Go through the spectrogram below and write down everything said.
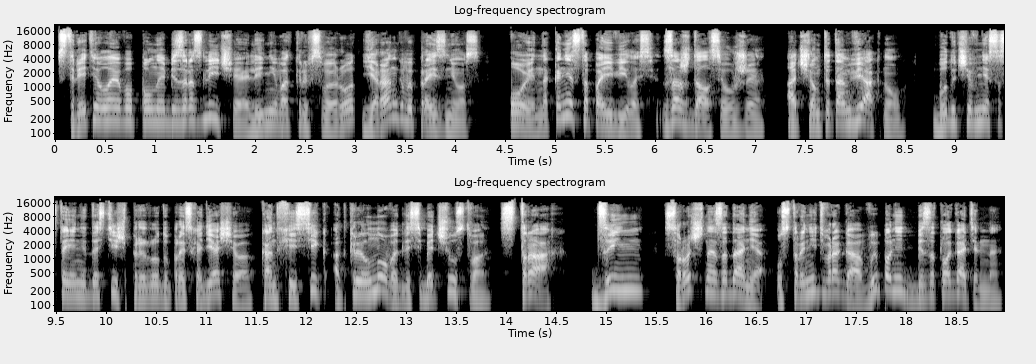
Встретило его полное безразличие, лениво открыв свой рот, Яранговый произнес. «Ой, наконец-то появилась, заждался уже. О чем ты там вякнул?» Будучи вне состояния достичь природу происходящего, Канхисик открыл новое для себя чувство – страх. Дзинь! Срочное задание – устранить врага, выполнить безотлагательно.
